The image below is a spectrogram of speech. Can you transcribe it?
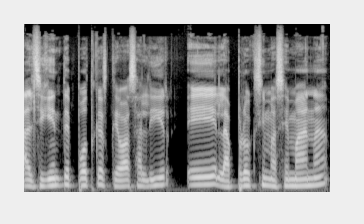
al siguiente podcast que va a salir eh, la próxima semana.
